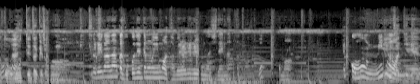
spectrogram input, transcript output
だと思ってたけどね。結局それがなんかどこででも今は食べられるような時代になったってこと？かな。結構もう見るもんね。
